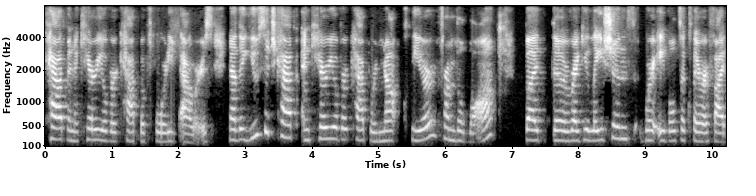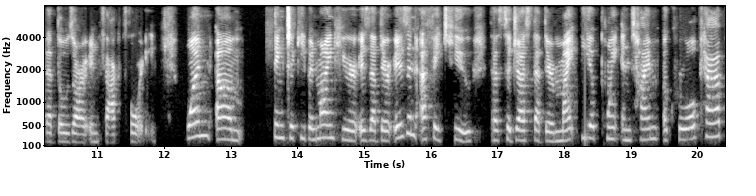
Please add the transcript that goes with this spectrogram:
cap and a carryover cap of 40 hours. Now, the usage cap and carryover cap were not clear from the law, but the regulations were able to clarify that those are in fact 40. One um, thing to keep in mind here is that there is an FAQ that suggests that there might be a point in time accrual cap,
